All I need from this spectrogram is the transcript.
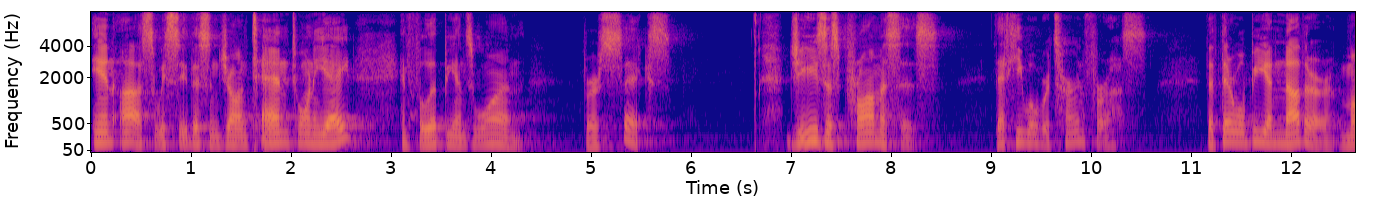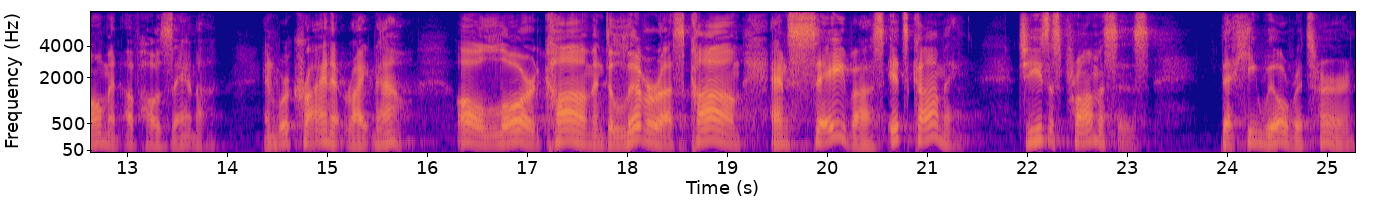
in us. We see this in John 10 28 and Philippians 1, verse 6. Jesus promises that he will return for us, that there will be another moment of Hosanna. And we're crying it right now. Oh Lord, come and deliver us. Come and save us. It's coming. Jesus promises that he will return.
